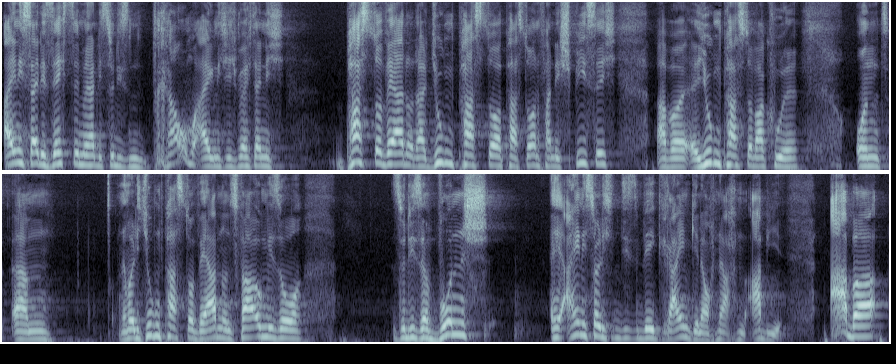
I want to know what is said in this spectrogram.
eigentlich seit ich 16 bin, hatte ich so diesen Traum eigentlich, ich möchte eigentlich Pastor werden oder halt Jugendpastor. Pastoren fand ich spießig, aber äh, Jugendpastor war cool. Und ähm, dann wollte ich Jugendpastor werden und es war irgendwie so, so dieser Wunsch, hey, eigentlich soll ich in diesen Weg reingehen, auch nach dem Abi. Aber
